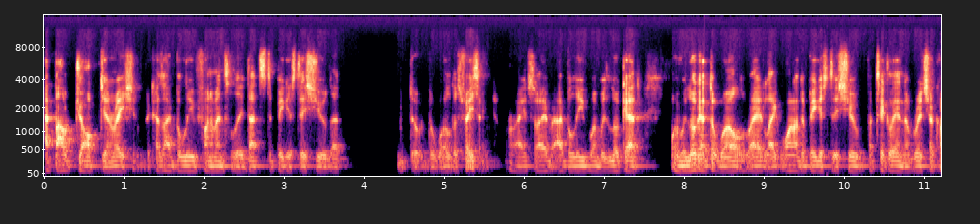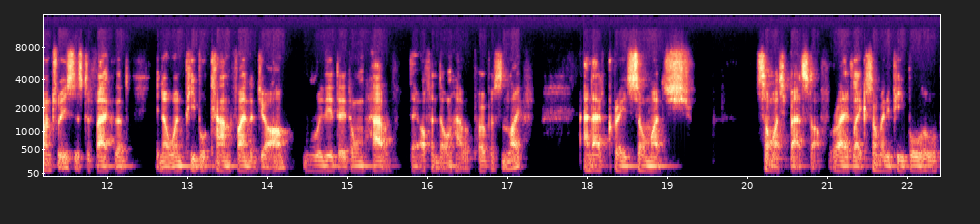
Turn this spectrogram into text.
about job generation because I believe fundamentally that's the biggest issue that the, the world is facing, right? So I, I believe when we look at when we look at the world, right, like one of the biggest issue, particularly in the richer countries, is the fact that you know when people can't find a job, really they don't have they often don't have a purpose in life, and that creates so much so much bad stuff, right? Like so many people who,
